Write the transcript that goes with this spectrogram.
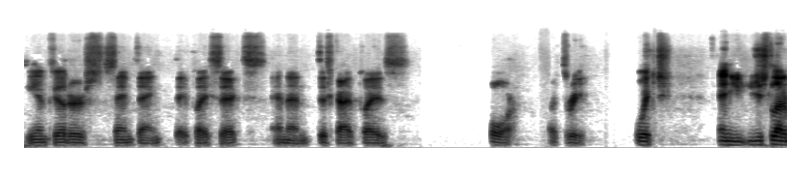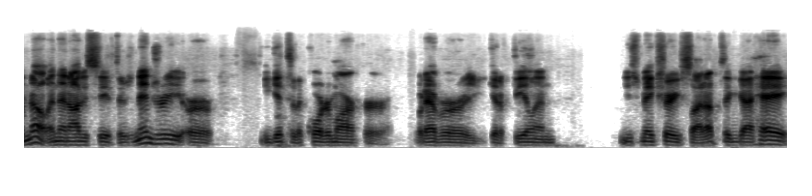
the infielders same thing. They play six, and then this guy plays four or three, which and you, you just let them know. And then obviously if there's an injury or you get to the quarter mark or whatever, you get a feeling, you just make sure you slide up to the guy. Hey, I'm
